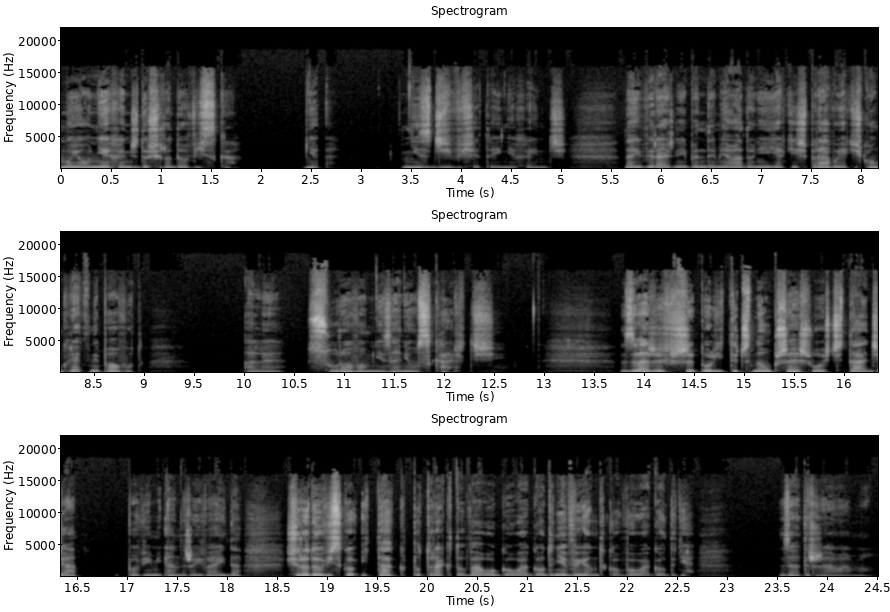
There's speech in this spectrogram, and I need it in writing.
moją niechęć do środowiska. Nie, nie zdziwi się tej niechęci. Najwyraźniej będę miała do niej jakieś prawo, jakiś konkretny powód. Ale surowo mnie za nią skarci. Zważywszy polityczną przeszłość Tadzia, powie mi Andrzej Wajda, środowisko i tak potraktowało go łagodnie, wyjątkowo łagodnie. Zadrżałam.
